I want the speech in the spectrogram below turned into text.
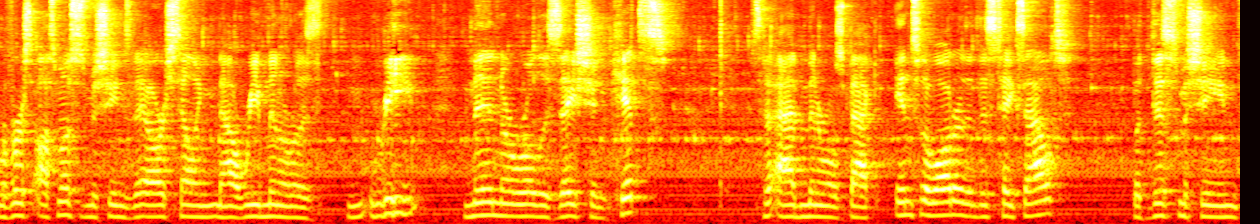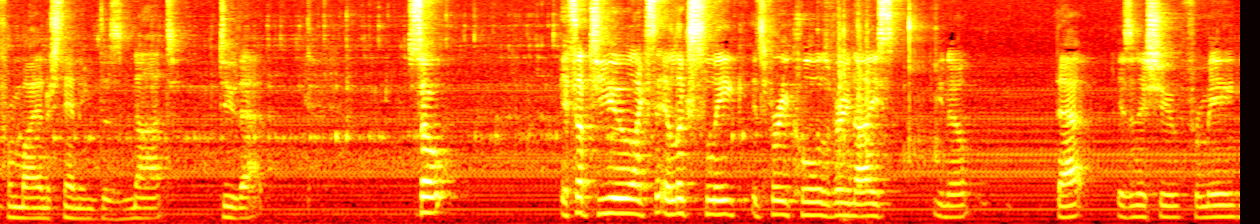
reverse osmosis machines, they are selling now remineraliz remineralization kits to add minerals back into the water that this takes out. But this machine, from my understanding, does not do that. So it's up to you. Like I said, it looks sleek. It's very cool. It's very nice. You know, that is an issue for me.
